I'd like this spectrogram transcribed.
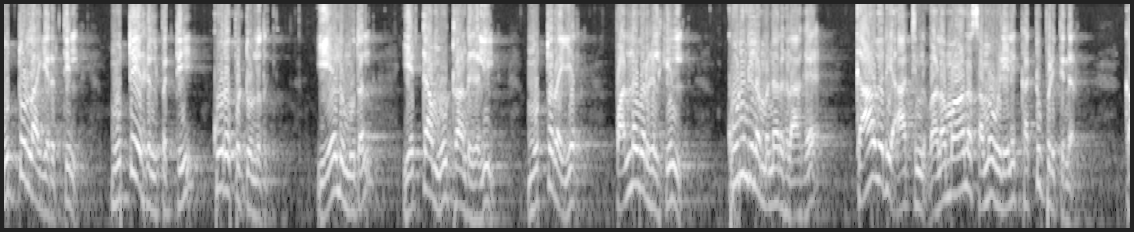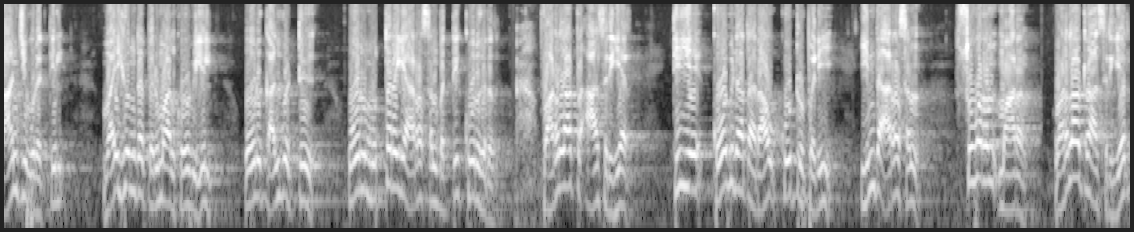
முத்தொள்ளாயிரத்தில் முத்தையர்கள் பற்றி கூறப்பட்டுள்ளது. ஏழு முதல் எட்டாம் நூற்றாண்டுகளில் முத்தரையர் பல்லவர்கள் கீழ் குறுநில மன்னர்களாக காவிரி ஆற்றின் வளமான சமவெளியை கட்டுப்படுத்தினர். காஞ்சிபுரத்தில் வைகுந்த பெருமாள் கோவிலில் ஒரு கல்வெட்டு ஒரு முத்தரைய அரசன் பற்றி கூறுகிறது. வரலாற்று ஆசிரியர் டி. ஏ. கோபிநாத ராவ் கூற்றுப்படி இந்த அரசன் சுவரன் மாறன். வரலாற்று ஆசிரியர்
